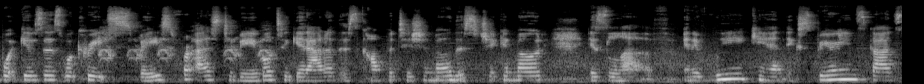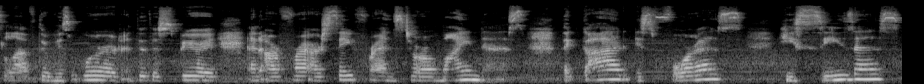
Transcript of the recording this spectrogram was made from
what gives us, what creates space for us to be able to get out of this competition mode, this chicken mode, is love. And if we can experience God's love through His Word and through the Spirit and our fr- our safe friends to remind us that God is for us, He sees us.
